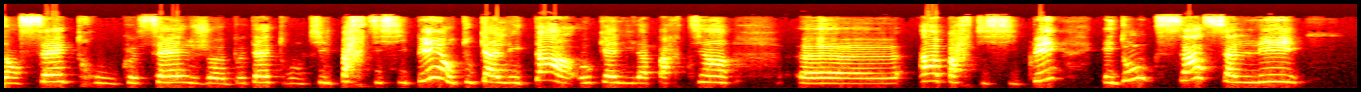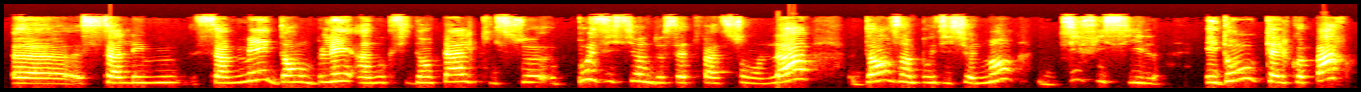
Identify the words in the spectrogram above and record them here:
ancêtres ou que sais-je, peut-être ont-ils participé, en tout cas l'État auquel il appartient a participé. Et donc ça, ça les euh, ça, les, ça met d'emblée un occidental qui se positionne de cette façon-là dans un positionnement difficile et donc quelque part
